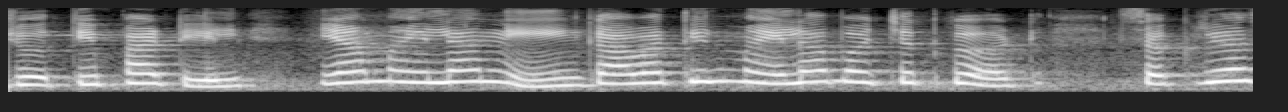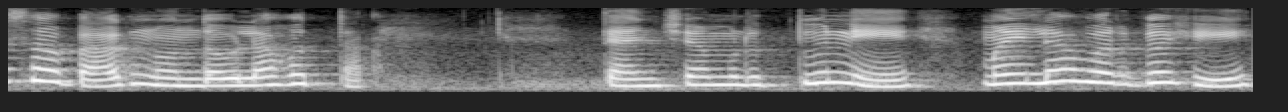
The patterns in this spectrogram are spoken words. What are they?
ज्योती पाटील या महिलांनी गावातील महिला बचत गट सक्रिय सहभाग नोंदवला होता. त्यांच्या मृत्यूने महिला वर्गही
